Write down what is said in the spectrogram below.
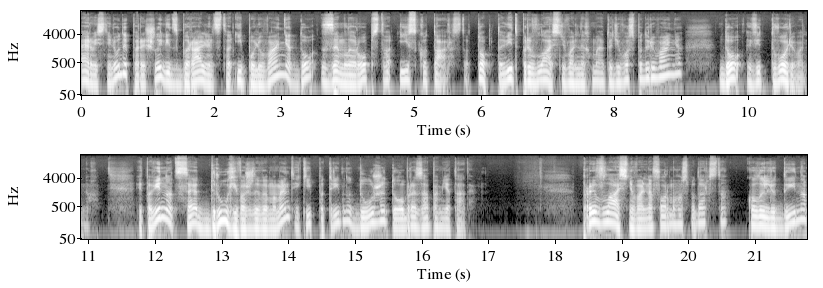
первісні люди перейшли від збиральництва і полювання до землеробства і скотарства, тобто від привласнювальних методів господарювання до відтворювальних. Відповідно, це другий важливий момент, який потрібно дуже добре запам'ятати. Привласнювальна форма господарства, коли людина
